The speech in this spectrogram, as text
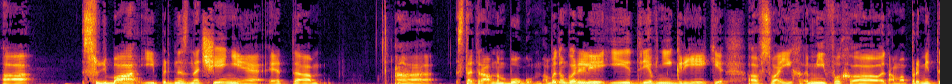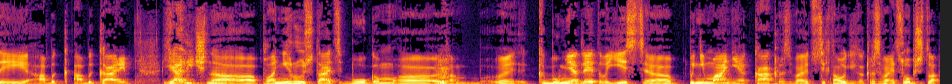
э, судьба и предназначение это стать равным Богу. Об этом говорили и древние греки э, в своих мифах э, там, о Прометее, об, об Икаре. Я лично э, планирую стать Богом. Там, как бы у меня для этого есть понимание, как развиваются технологии, как развивается общество.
